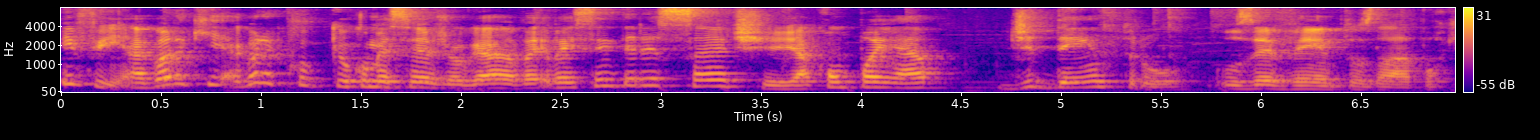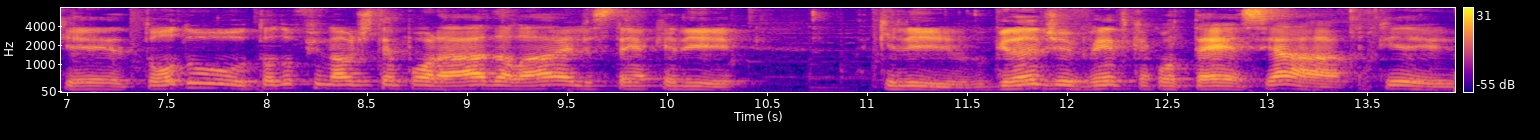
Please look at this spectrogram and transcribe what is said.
enfim, agora que, agora que eu comecei a jogar, vai, vai ser interessante acompanhar de dentro os eventos lá, porque todo, todo final de temporada lá eles têm aquele aquele grande evento que acontece, ah, porque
